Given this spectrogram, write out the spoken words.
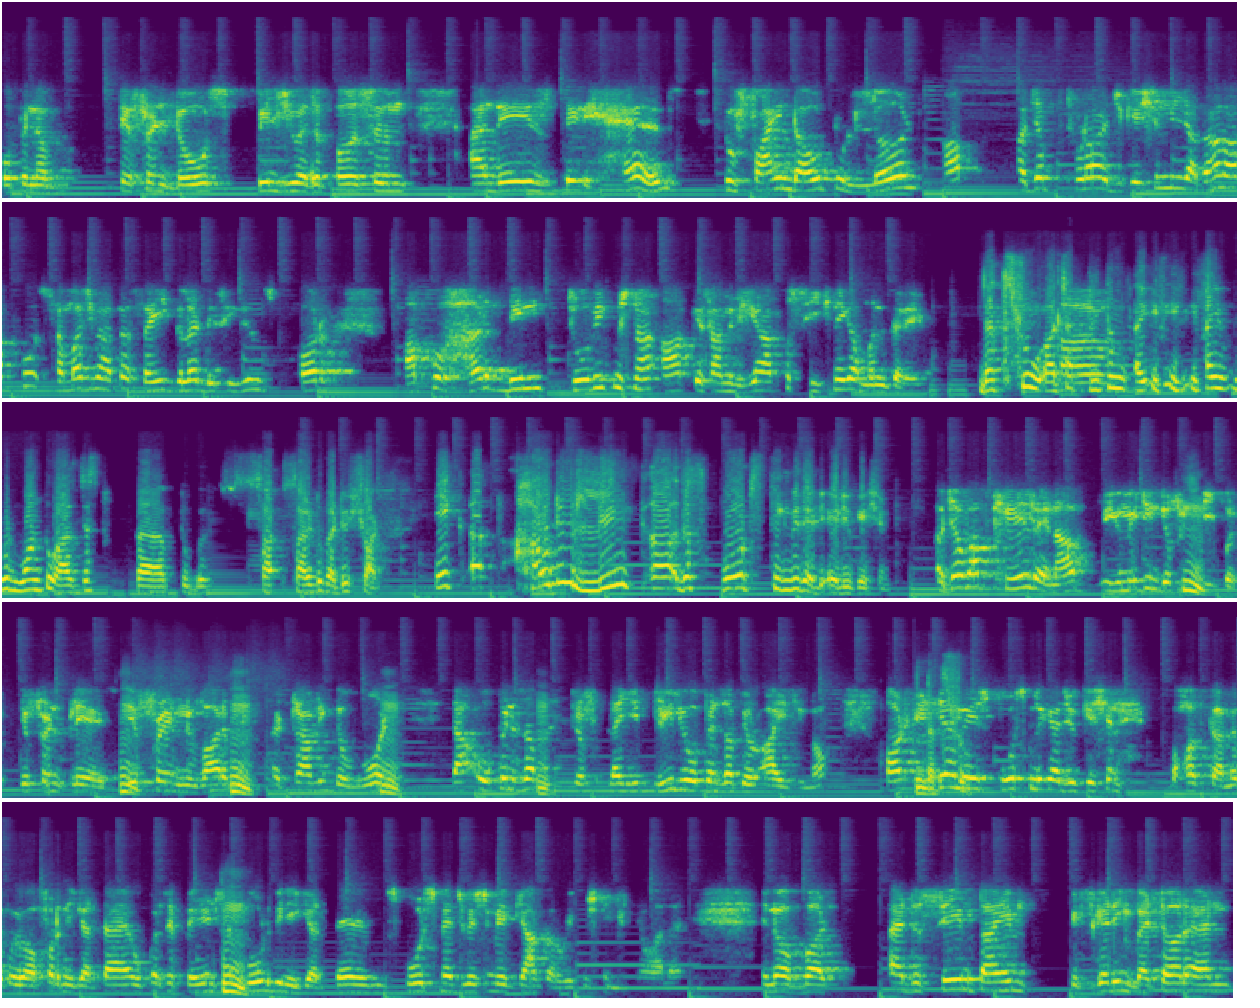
open up different doors build you as a person and there is it helps to find out to learn आप जब थोड़ा education मिल जाता है ना तो आपको समझ में आता सही गलत डिसीज़न और आपको हर दिन जो भी कुछ ना आपके सामने दिखे आपको सीखने का मन करेगा। दैट्स ट्रू अच्छा एक how do link the sports thing with education जब आप खेल रहे हैं ना आप you meeting different people different players different environment travelling the world uh. Hmm. that opens up hmm. your, like it really opens up your eyes you know और India में sports को लेकर एजुकेशन बहुत कम है कोई ऑफ़र नहीं करता है ऊपर से पेरेंट्स सपोर्ट hmm. भी नहीं करते स्पोर्ट्स में एजुकेशन में क्या करोगे कुछ नहीं मिलने वाला है you know but at the same time it's getting better and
